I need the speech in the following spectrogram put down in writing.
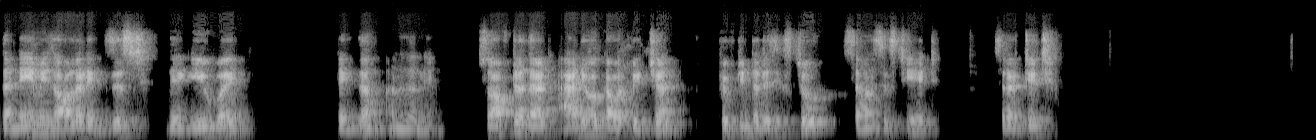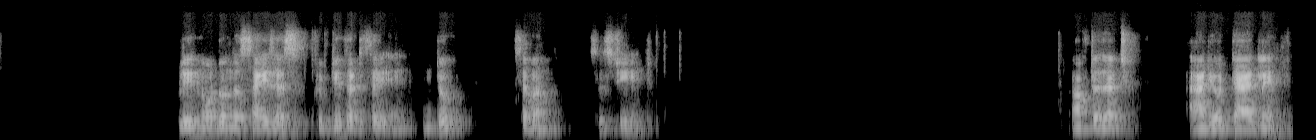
The name is already exist. They give by take the another name. So after that, add your cover picture 1536 to 768. Select it. Please note down the sizes 1536 into 768. After that, add your tagline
